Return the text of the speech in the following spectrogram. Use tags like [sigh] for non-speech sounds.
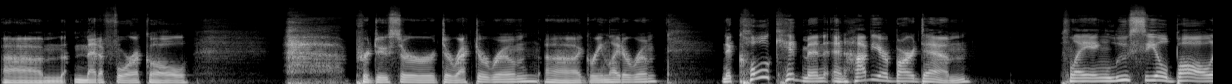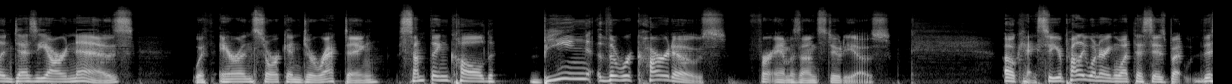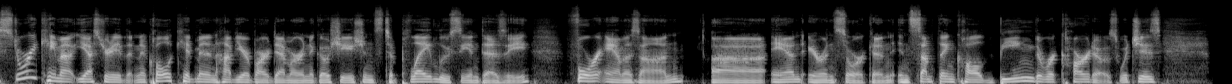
um, metaphorical [sighs] producer director room, uh, greenlighter room. Nicole Kidman and Javier Bardem playing Lucille Ball and Desi Arnaz with Aaron Sorkin directing something called Being the Ricardos for Amazon Studios. Okay, so you're probably wondering what this is, but this story came out yesterday that Nicole Kidman and Javier Bardem are in negotiations to play Lucy and Desi for Amazon uh, and Aaron Sorkin in something called Being the Ricardos, which is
